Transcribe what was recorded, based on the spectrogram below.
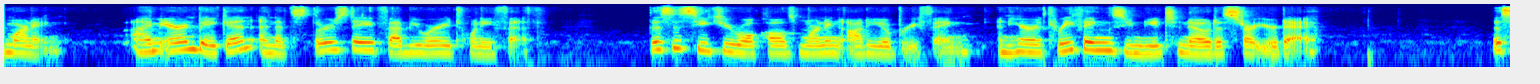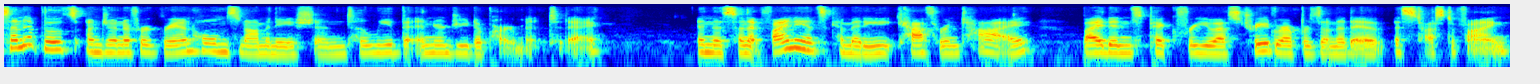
morning. I'm Erin Bacon, and it's Thursday, February 25th. This is CQ Roll Call's morning audio briefing, and here are three things you need to know to start your day. The Senate votes on Jennifer Granholm's nomination to lead the Energy Department today. In the Senate Finance Committee, Katherine Tai, Biden's pick for U.S. Trade Representative, is testifying.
